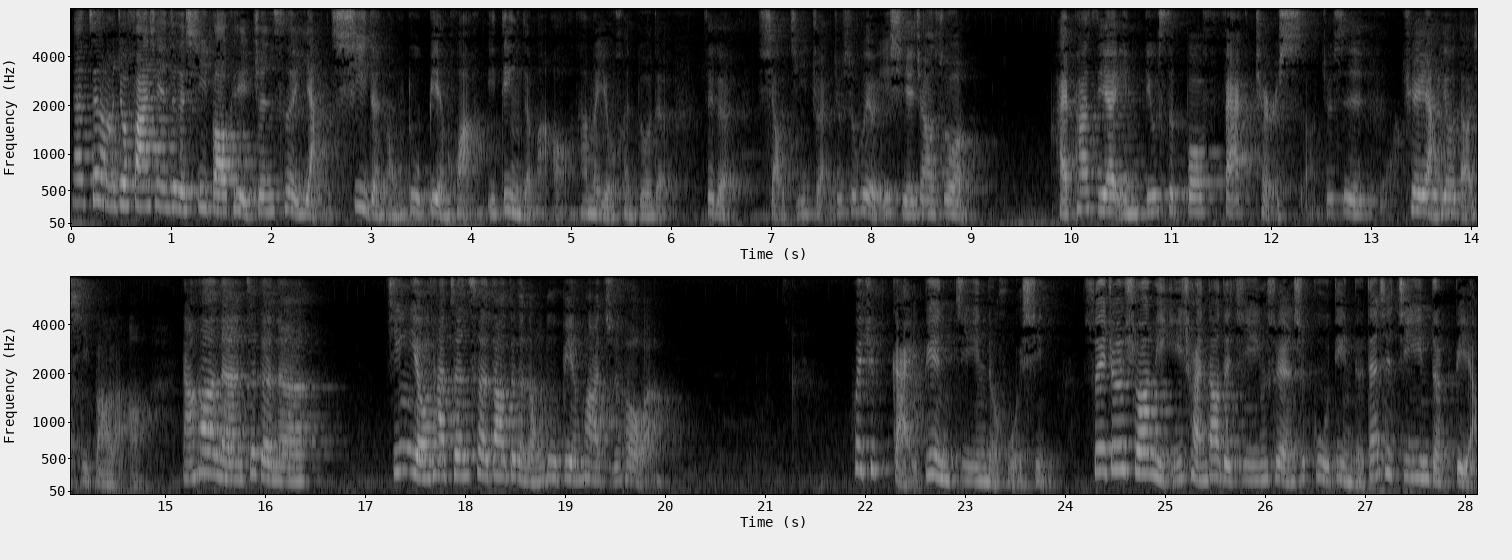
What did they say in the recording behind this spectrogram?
那这他们就发现这个细胞可以侦测氧气的浓度变化，一定的嘛哦。他们有很多的这个小机转，就是会有一些叫做 hypoxia inducible factors 啊，就是缺氧诱导细胞了啊。然后呢，这个呢。经由它侦测到这个浓度变化之后啊，会去改变基因的活性。所以就是说，你遗传到的基因虽然是固定的，但是基因的表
